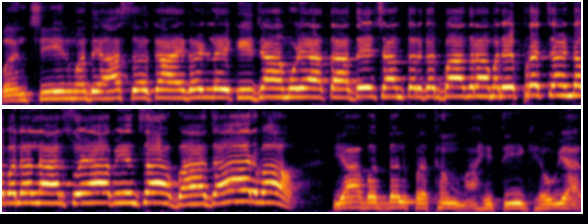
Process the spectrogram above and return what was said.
पण चीन मध्ये असं काय घडलंय की ज्यामुळे आता देशांतर्गत बाजारामध्ये प्रचंड बदलणार सोयाबीनचा बाजार भाव? याबद्दल प्रथम माहिती घेऊयात.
